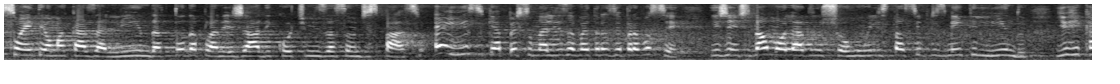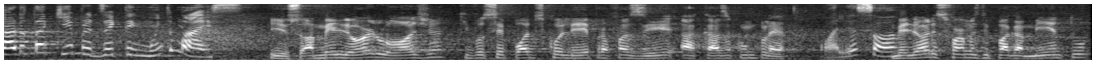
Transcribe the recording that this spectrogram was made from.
ainda sonha em ter uma casa linda, toda planejada e com otimização de espaço? É isso que a Personaliza vai trazer para você. E, gente, dá uma olhada no showroom, ele está simplesmente lindo. E o Ricardo está aqui para dizer que tem muito mais. Isso, a melhor loja que você pode escolher para fazer a casa completa. Olha só. Melhores formas de pagamento,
